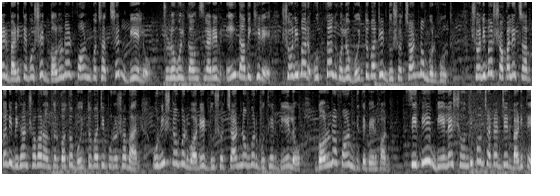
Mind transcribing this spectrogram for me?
বিএলের বাড়িতে বসে গণনার ফর্ম গোছাচ্ছেন বিএলও। তৃণমূল কাউন্সিলরের এই দাবি ঘিরে শনিবার উত্তাল হল বৈদ্যবাটির দুশো চার নম্বর বুথ। শনিবার সকালে চাপদানি বিধানসভার অন্তর্গত বৈদ্যবাটি পুরসভার উনিশ নম্বর ওয়ার্ডের দুশো চার নম্বর বুথের বিএলও গণনা ফর্ম দিতে বের হন। সিপিএম বিএলের সন্দীপন চ্যাটার্জির বাড়িতে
